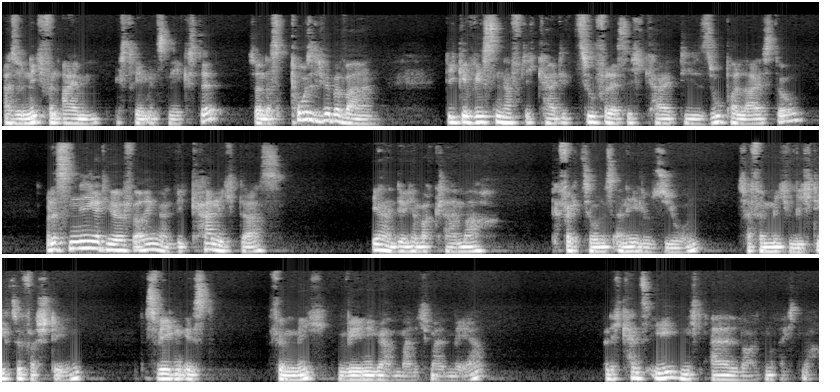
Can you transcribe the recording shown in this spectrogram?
Also nicht von einem Extrem ins nächste, sondern das Positive bewahren, die Gewissenhaftigkeit, die Zuverlässigkeit, die Superleistung und das Negative verringern. Wie kann ich das? Ja, indem ich einfach klar mache, Perfektion ist eine Illusion. Das war für mich wichtig zu verstehen. Deswegen ist für mich weniger manchmal mehr, weil ich kann es eh nicht allen Leuten recht machen.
